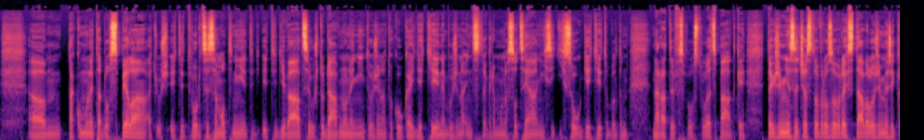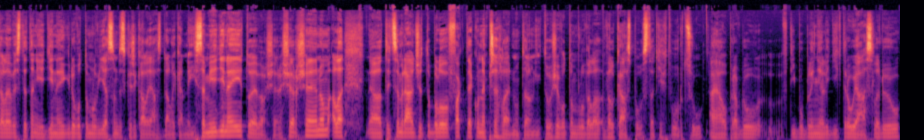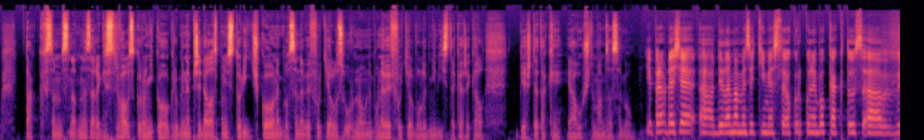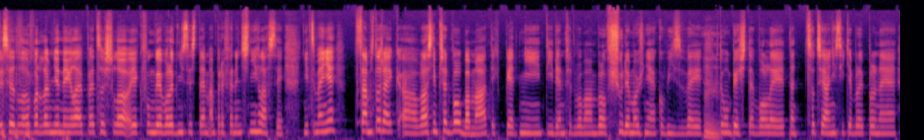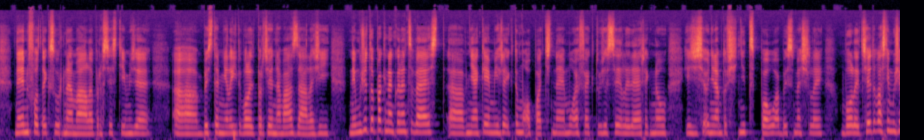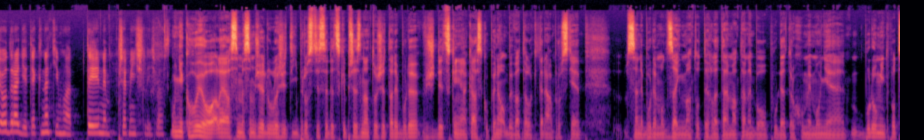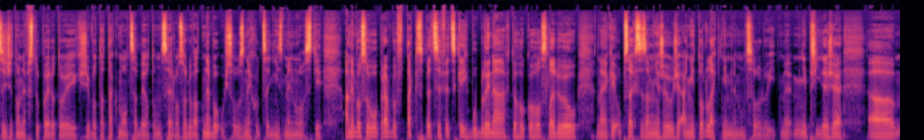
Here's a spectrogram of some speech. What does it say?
Um, ta komunita dospěla, ať už i ty tvůrci samotní, i ty, i ty diváci, už to dávno není to, že na to koukají děti, nebo že na Instagramu, na sociálních sítích jsou děti, to byl ten narrativ spoustu let zpátky. Takže mě se často v rozhovorech stávalo, že mi říkali, vy jste ten jediný, kdo o tom mluví. Já jsem vždycky říkal, já zdaleka nejsem jediný, to je vaše rešerše jenom, ale eh, teď jsem rád, že to bylo fakt jako nepřehlédnutelný, to, že o tom mluvila velká spousta těch tvůrců. A já opravdu v té bublině lidí, kterou já sleduju, tak jsem snad nezaregistroval skoro nikoho, kdo by nepřidal aspoň storíčko, nebo se nevyfotil s urnou, nebo nevyfotil volební lístek a říkal, běžte taky, já už to mám za sebou. Je pravda, že uh, dilema mezi tím, jestli okurku nebo kaktus, uh, vysvětlilo podle mě nejlépe, co šlo, jak funguje volební systém a preferenční hlasy. Nicméně, sám to řekl, vlastně před volbama, těch pět dní, týden před volbama, bylo všude možně jako výzvy Hmm. k tomu běžte volit, ten sociální sítě byly plné, nejen fotek s urnama, ale prostě s tím, že uh, byste měli jít volit, protože na vás záleží. Nemůže to pak nakonec vést uh, v nějaké míře i k tomu opačnému efektu, že si lidé řeknou, Ježíši, oni nám to všichni cpou, aby jsme šli volit. Že to vlastně může odradit. Jak na tímhle ty nepřemýšlíš vlastně? U někoho jo, ale já si myslím, že je důležitý prostě se vždycky přiznat to, že tady bude vždycky nějaká skupina obyvatel, která prostě se nebude moc zajímat o tyhle témata nebo půjde trochu mimo ně. Budou mít pocit, že to nevstupuje do toho jejich života tak moc, aby o tom se rozhodovat, nebo už jsou znechucení z minulosti. A nebo jsou opravdu v tak specifických bublinách toho, koho sledují, na jaký obsah se zaměřují, že ani tohle k ním nemuselo dojít. Mně- přijde, že uh,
